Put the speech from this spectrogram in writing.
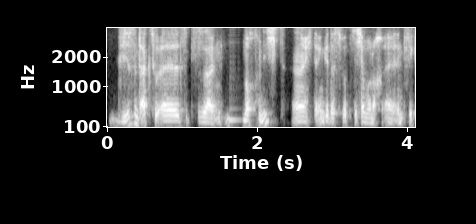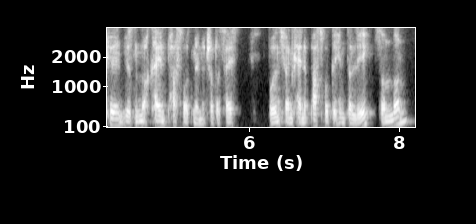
wir sind aktuell sozusagen noch nicht. Äh, ich denke, das wird sich aber noch äh, entwickeln. Wir sind noch kein Passwortmanager. Das heißt, bei uns werden keine Passworte hinterlegt, sondern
